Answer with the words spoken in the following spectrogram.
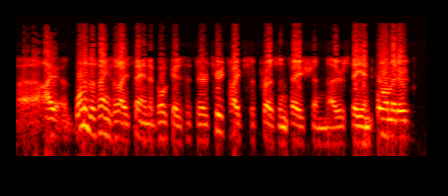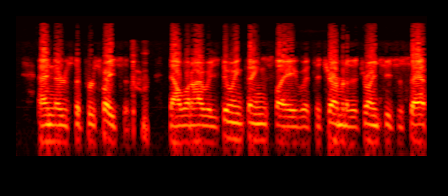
uh, I, one of the things that I say in the book is that there are two types of presentation. There's the informative and there's the persuasive. Now, when I was doing things like with the chairman of the Joint Chiefs of Staff,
